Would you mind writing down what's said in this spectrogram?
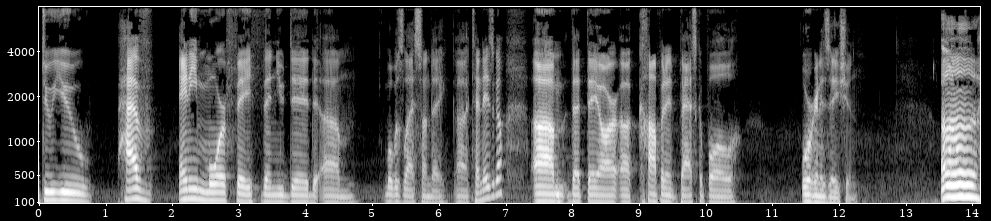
do you have any more faith than you did um, what was last Sunday, uh, ten days ago, um, that they are a competent basketball organization? Uh,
